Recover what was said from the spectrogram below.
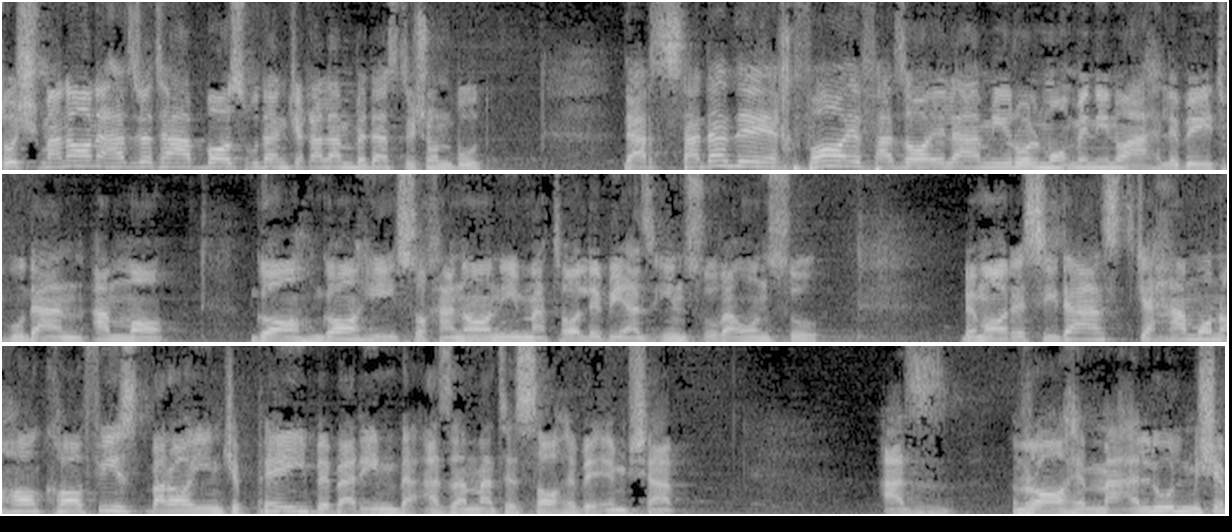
دشمنان حضرت عباس بودن که قلم به دستشون بود. در صدد اخفاء فضائل امیر المؤمنین و اهل بیت بودن. اما گاه گاهی سخنانی مطالبی از این سو و اون سو به ما رسیده است که همونها کافی است برای اینکه پی ببریم به عظمت صاحب امشب. از راه معلول میشه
